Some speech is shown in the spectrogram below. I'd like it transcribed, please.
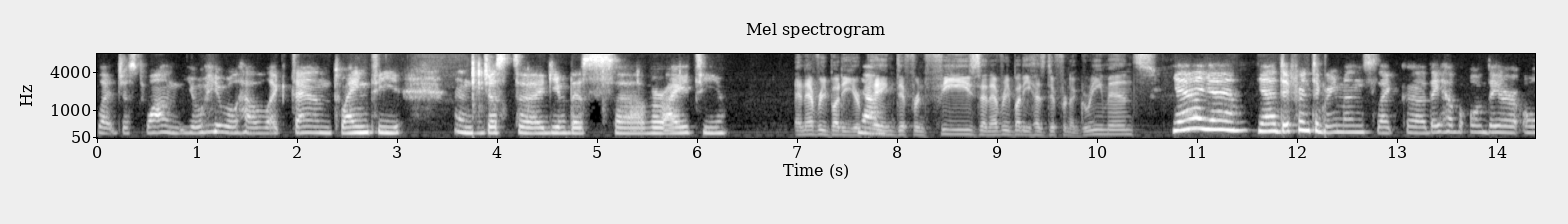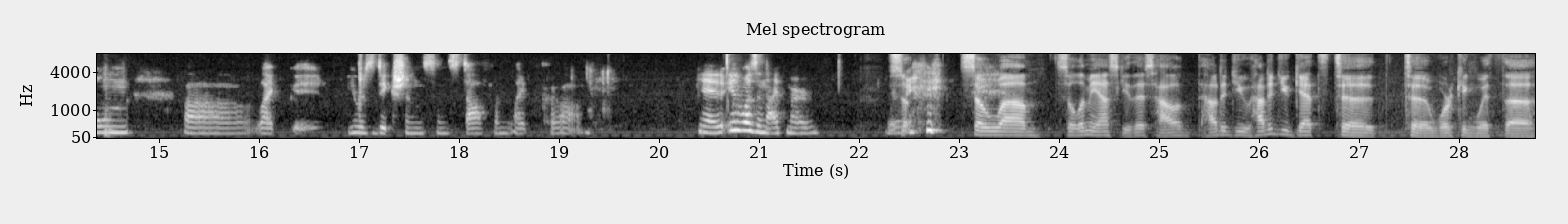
like just one. You you will have like 10, 20, and just uh, give this uh, variety. And everybody, you're Yeah. paying different fees, and everybody has different agreements. Yeah, yeah, yeah. Different agreements, like uh, they have all their own, uh, like uh, jurisdictions and stuff, and like, uh, yeah, it, was a nightmare. So- Really. So, um, so let me ask you this: how how did you how did you get to to working with uh,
